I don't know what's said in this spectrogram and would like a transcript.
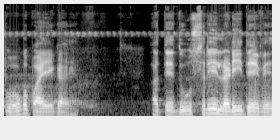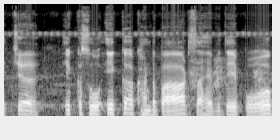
ਭੋਗ ਪਾਏ ਗਏ ਅਤੇ ਦੂਸਰੀ ਲੜੀ ਦੇ ਵਿੱਚ 101 ਅਖੰਡ ਪਾਠ ਸਾਹਿਬ ਦੇ ਭੋਗ,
